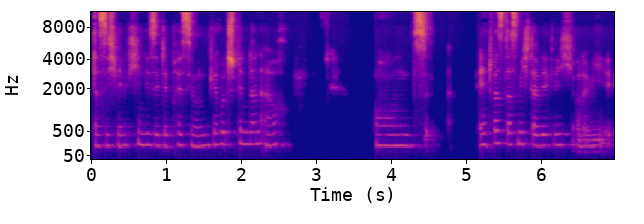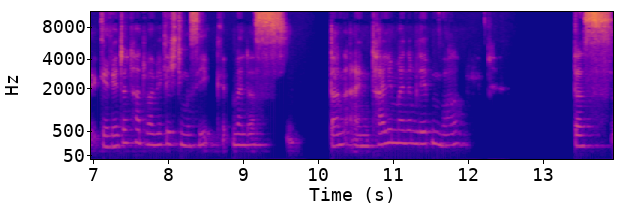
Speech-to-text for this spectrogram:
dass ich wirklich in diese Depression gerutscht bin dann auch. Und etwas, das mich da wirklich oder wie gerettet hat, war wirklich die Musik, weil das dann ein Teil in meinem Leben war, das,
